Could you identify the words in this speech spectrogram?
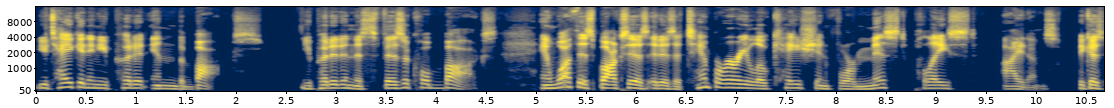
you take it and you put it in the box. You put it in this physical box and what this box is, it is a temporary location for misplaced items because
